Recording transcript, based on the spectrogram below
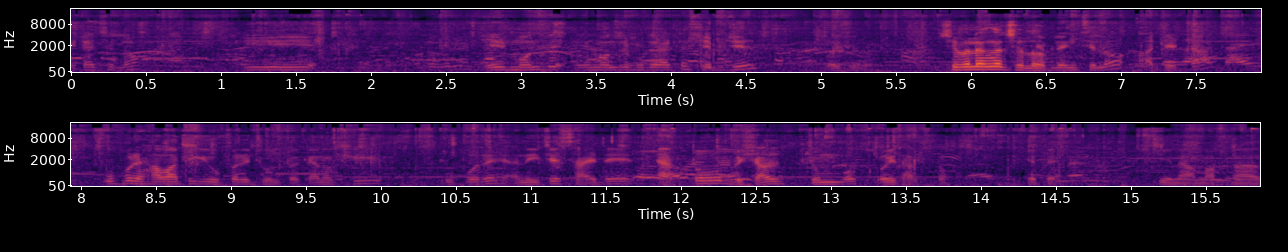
এটা ছিল কি এই মন্দির এই মন্দিরের ভিতরে একটা শিবজির ওই ছিল। শিবলিঙ্গ ছিল। শিবলিঙ্গ ছিল আর যেটা উপরে হাওয়া থেকে উপরে ঝুলতো কেন কি উপরে আর নিচের সাইডে এত বিশাল চুম্বক ওই থাকতো এতে। কি নাম আপনার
